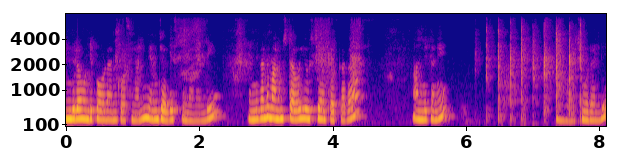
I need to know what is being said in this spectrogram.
ఇందులో ఉండిపోవడానికి కోసమని నేను జల్లిస్తున్నానండి. ఎందుకంటే మనం స్టవ్ యూజ్ చేయట్లేదు కదా అందుకని చూడండి.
